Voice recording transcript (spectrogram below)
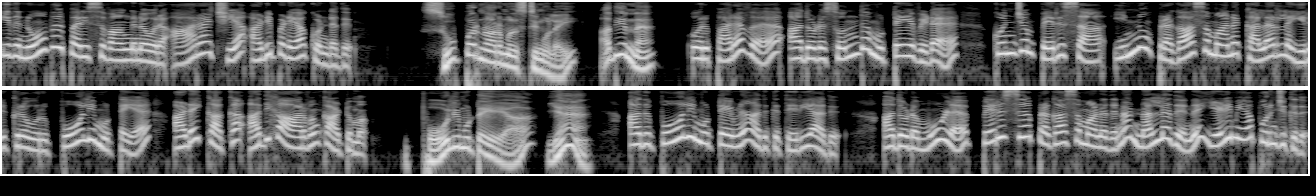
இது நோபல் பரிசு வாங்கின ஒரு ஆராய்ச்சிய அடிப்படையா கொண்டது. சூப்பர் நார்மல் ஸ்டிமுலை அது என்ன? ஒரு பறவை அதோட சொந்த முட்டைய விட கொஞ்சம் பெருசா இன்னும் பிரகாசமான கலர்ல இருக்கிற ஒரு போலி முட்டைய அடைக்காக்க அதிக ஆர்வம் காட்டுமா? போலி முட்டையா? ஏன்? அது போலி முட்டைன்னு அதுக்கு தெரியாது. அதோட மூளை பெருசு பிரகாசமானதுன்னா நல்லதுன்னு எளிமையா புரிஞ்சுக்குது.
